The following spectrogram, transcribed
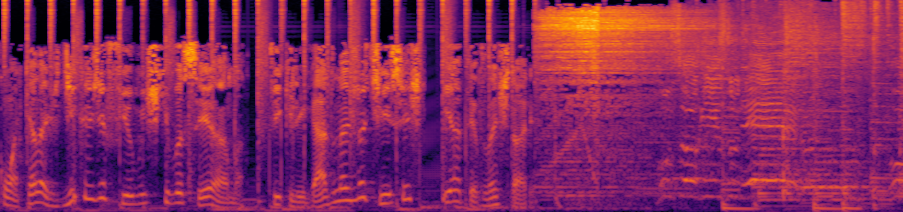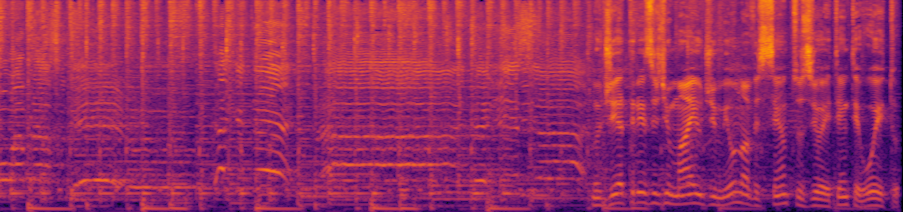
com aquelas dicas de filmes que você ama. Fique ligado nas notícias e atento na história. No dia 13 de maio de 1988,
